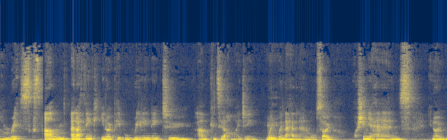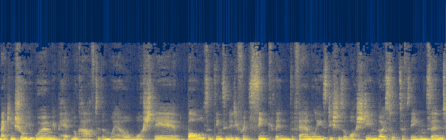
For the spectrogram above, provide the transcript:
um, risks. Um, and I think, you know, people really need to um, consider hygiene when, mm. when they have an animal. So, washing your hands, you know, making sure you worm your pet, look after them well, wash their bowls and things in a different sink than the family's dishes are washed in, those sorts of things. And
